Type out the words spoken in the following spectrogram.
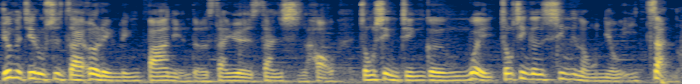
原本纪录是在二零零八年的三月三十号，中信金跟味中信跟兴农牛一战哦，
